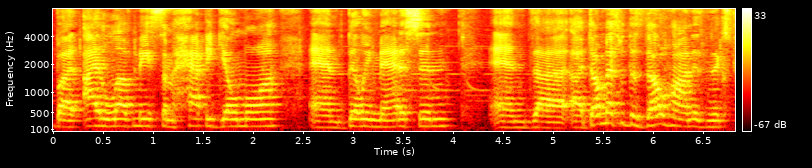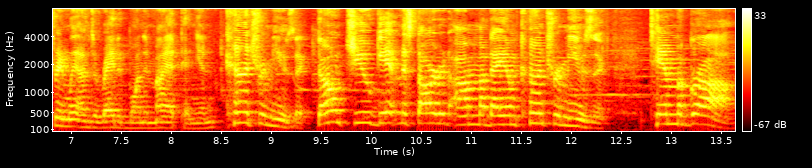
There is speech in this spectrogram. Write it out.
but I love me some Happy Gilmore and Billy Madison. And uh, uh, Don't Mess with the Zohan is an extremely underrated one in my opinion. Country music. Don't you get me started on my damn country music. Tim McGraw,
